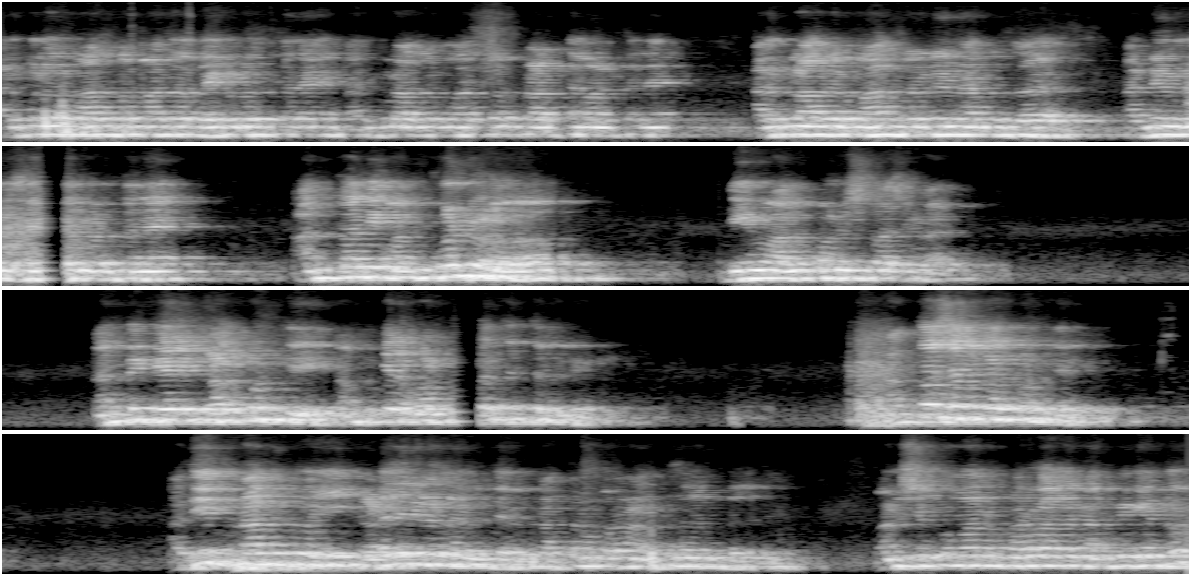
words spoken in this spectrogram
ಅನುಕೂಲ ಮಾತ್ರ ಮಾತ್ರ ಬೇಗ ಬರ್ತಾರೆ ಅನುಕೂಲ ಆದ್ರೆ ಮಾತ್ರ ಪ್ರಾರ್ಥನೆ ಮಾಡ್ತಾನೆ ಅನುಕೂಲ ಆದ್ರೆ ಮಾತ್ರ ನಾನು ಅನ್ಯ ಸೇವೆ ಮಾಡ್ತಾನೆ ಅಂತ ನೀವು ಅನ್ಕೊಂಡ್ರು ನೀವು ಅಲ್ಪ ವಿಶ್ವಾಸ ನಂಬಿಕೆಯಲ್ಲಿ ಕಳ್ಕೊಂತೀವಿ, ನಂಬಿಕೆಯಲ್ಲಿ ಹೊರಟಿರ್ತೀವಿ ಸಂತೋಷ ಕಳ್ಕೊಂತೀವಿ. ಅದೇ ಪ್ರಾಮುಖ್ಯ ಈ ಕಡೆ ಬರೋಣ ಹಂತದಲ್ಲಿದ್ದೇವೆ ಮನುಷ್ಯ ಪರವಾಗಿ ನಂಬಿಕೆ ನಂಬಿಕೆಯನ್ನು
